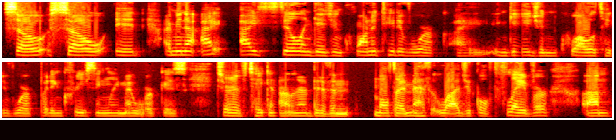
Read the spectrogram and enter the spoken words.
So, so it. I mean, I I still engage in quantitative work. I engage in qualitative work, but increasingly my work is sort of taken on a bit of a multi-methodological flavor, um,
